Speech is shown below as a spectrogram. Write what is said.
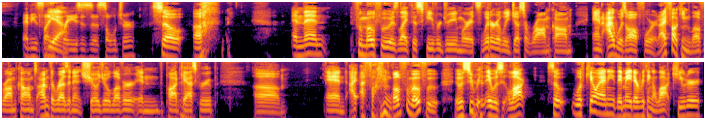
and he's like Yeah. raised as a soldier. So, uh, and then Fumoffu is like this fever dream where it's literally just a rom com, and I was all for it. I fucking love rom coms. I'm the resident shojo lover in the podcast group, um, and I, I fucking love Fumoffu. It was super. It was a lot. So with KyoAni, they made everything a lot cuter.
